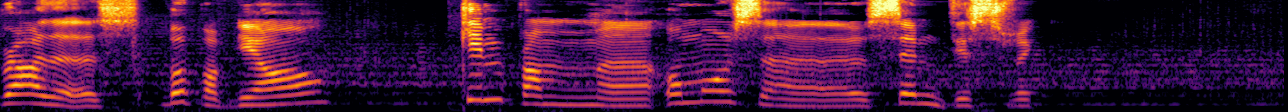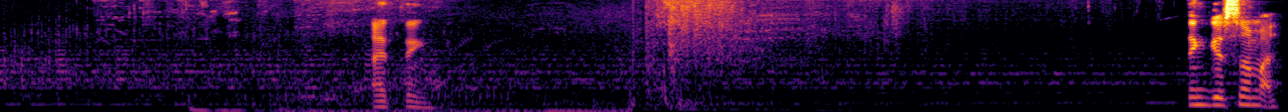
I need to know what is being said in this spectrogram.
brothers, both of y'all, came from uh, almost uh, same district. I think. Thank you so much.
